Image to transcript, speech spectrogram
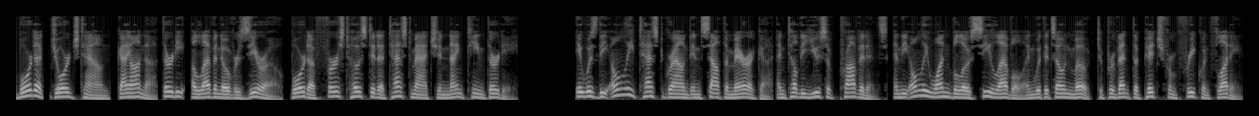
Bourda, Georgetown, Guyana 30, 11 over 0. Bourda first hosted a test match in 1930. It was the only test ground in South America until the use of Providence, and the only one below sea level and with its own moat to prevent the pitch from frequent flooding.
